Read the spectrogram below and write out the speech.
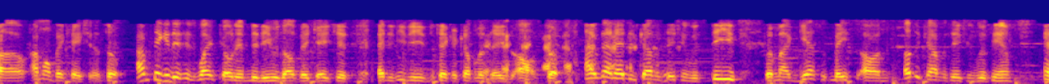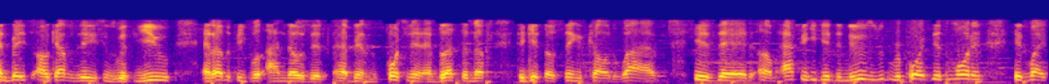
uh, I'm on vacation. So I'm thinking that his wife told him that he was on vacation and that he needed to take a couple of days off. So I've not had this conversation with Steve, but my guess based on other conversations with him and based on conversations with you and other people I know that have been fortunate and blessed enough to get those things called wives is that um, after he did the news report this morning, his wife,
